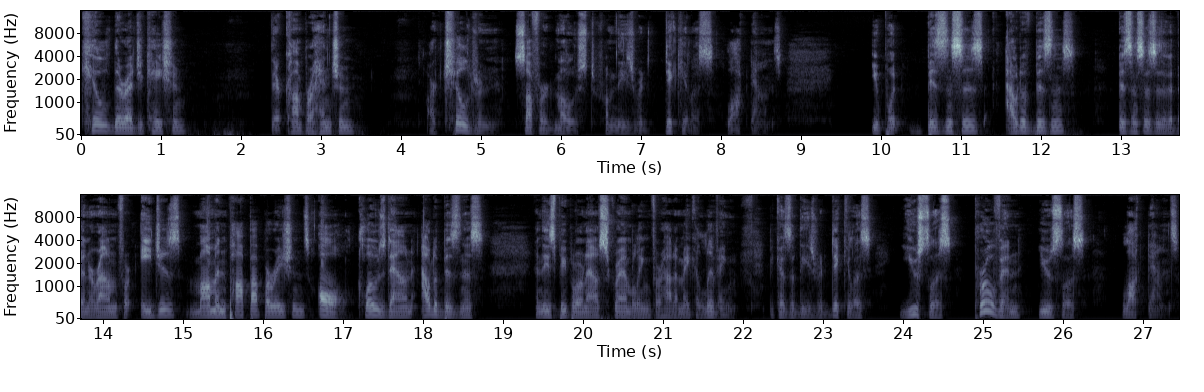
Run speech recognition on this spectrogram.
killed their education, their comprehension. Our children suffered most from these ridiculous lockdowns. You put businesses out of business Businesses that have been around for ages, mom and pop operations, all closed down, out of business. And these people are now scrambling for how to make a living because of these ridiculous, useless, proven useless lockdowns.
